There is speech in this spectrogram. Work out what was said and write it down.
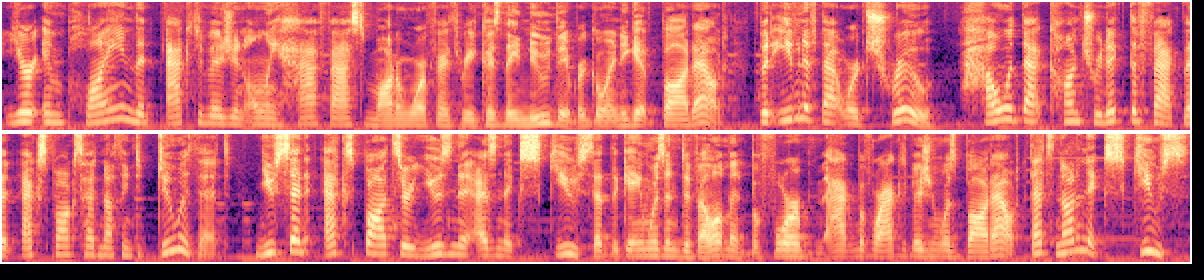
You're implying that Activision only half assed Modern Warfare 3 because they knew they were going to get bought out. But even if that were true, how would that contradict the fact that Xbox had nothing to do with it? You said Xbox are using it as an excuse that the game was in development before before Activision was bought out. That's not an excuse.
